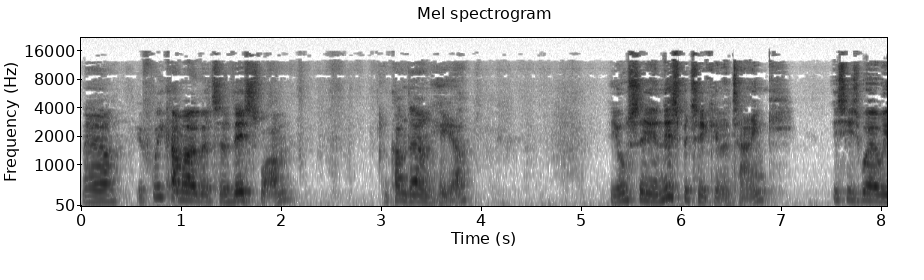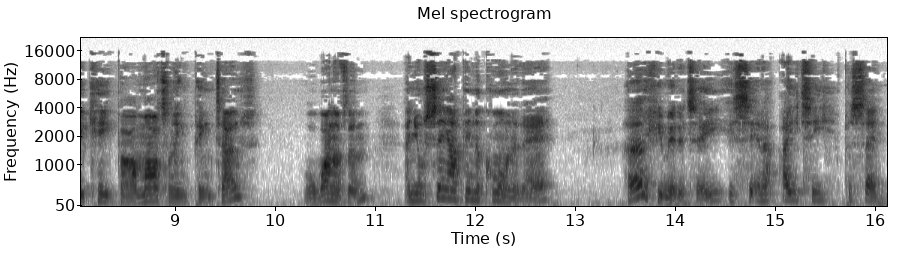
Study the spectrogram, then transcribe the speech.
Now, if we come over to this one, and come down here, you'll see in this particular tank, this is where we keep our Martinique Pinktoes, or one of them, and you'll see up in the corner there, her humidity is sitting at 80%.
